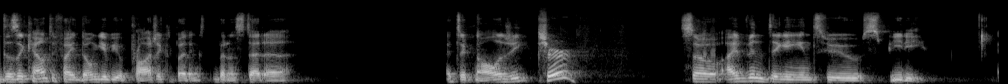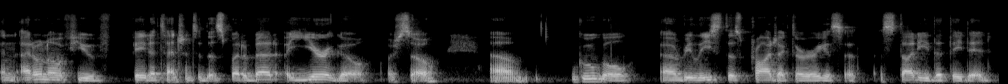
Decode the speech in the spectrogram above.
Does it count if I don't give you a project, but in, but instead a a technology? Sure. So I've been digging into SPDY, and I don't know if you've paid attention to this, but about a year ago or so, um, Google uh, released this project, or I guess a, a study that they did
